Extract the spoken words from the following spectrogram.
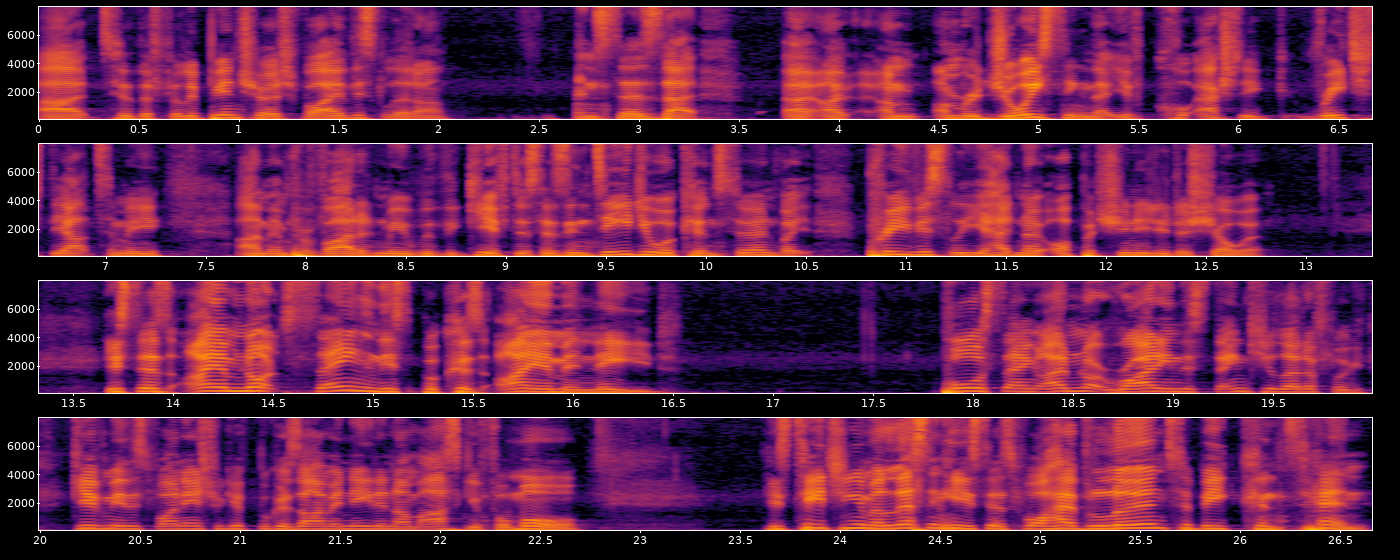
uh, to the Philippian church via this letter and says that uh, I, am rejoicing that you've actually reached out to me um, and provided me with the gift. It says, Indeed, you were concerned, but previously you had no opportunity to show it. He says, I am not saying this because I am in need. Paul's saying, I'm not writing this thank you letter for giving me this financial gift because I'm in need and I'm asking for more. He's teaching him a lesson. He says, For I have learned to be content,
